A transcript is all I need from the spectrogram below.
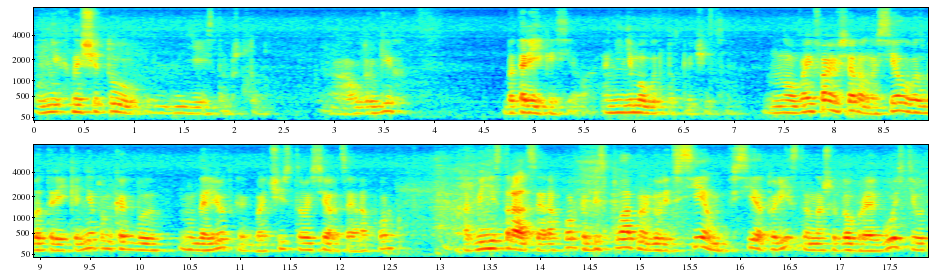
у них на счету есть там что, а у других батарейка села, они не могут подключиться. Но Wi-Fi все равно сел у вас батарейка, нет, он как бы ну, дает как бы от чистого сердца аэропорт. Администрация аэропорта бесплатно говорит всем, все туристы, наши добрые гости, вот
